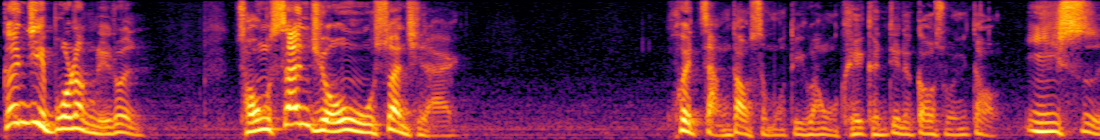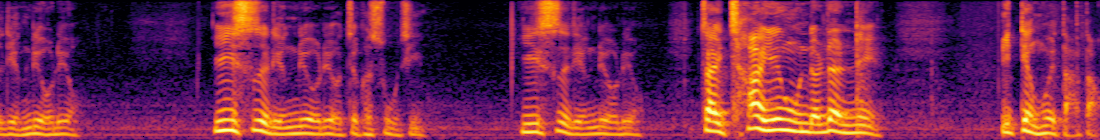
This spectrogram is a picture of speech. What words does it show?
根据波浪理论，从三九五算起来。会涨到什么地方？我可以肯定的告诉你，到一四零六六，一四零六六这个数据，一四零六六，在蔡英文的任内一定会达到，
